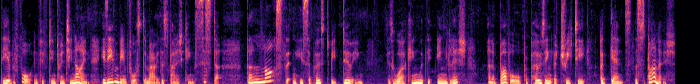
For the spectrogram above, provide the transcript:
the year before in 1529. He's even been forced to marry the Spanish king's sister. The last thing he's supposed to be doing is working with the English and, above all, proposing a treaty against the Spanish.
